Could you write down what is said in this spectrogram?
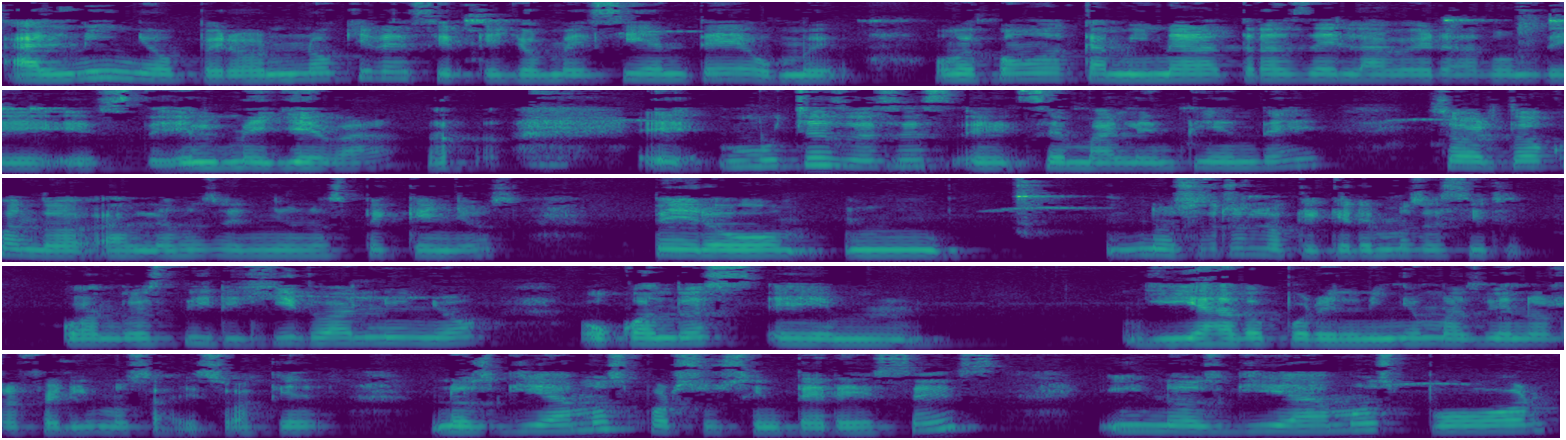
al niño, pero no quiere decir que yo me siente o me, o me pongo a caminar atrás de él a ver a dónde este, él me lleva. Eh, muchas veces eh, se malentiende, sobre todo cuando hablamos de niños pequeños, pero mm, nosotros lo que queremos decir cuando es dirigido al niño o cuando es em, guiado por el niño, más bien nos referimos a eso, a que nos guiamos por sus intereses y nos guiamos por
